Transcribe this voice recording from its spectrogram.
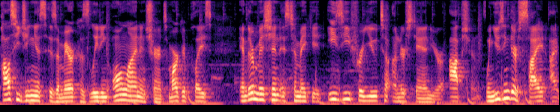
Policy Genius is America's leading online insurance marketplace and their mission is to make it easy for you to understand your options. When using their site, I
